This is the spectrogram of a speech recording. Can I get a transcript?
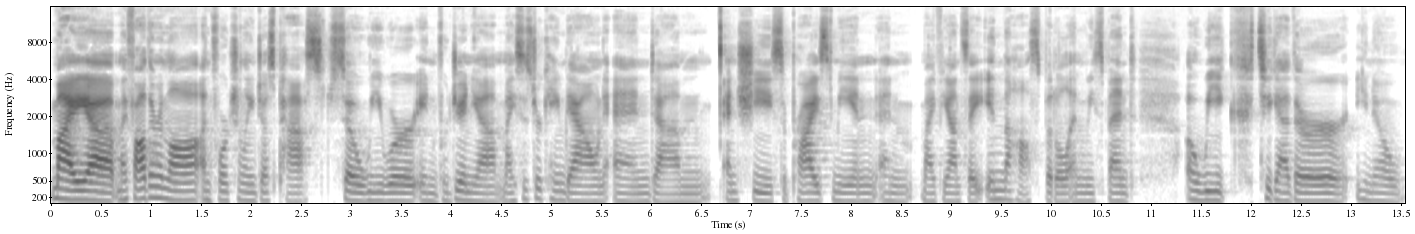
my uh, my father-in-law unfortunately just passed, so we were in Virginia. My sister came down and um, and she surprised me and and my fiance in the hospital, and we spent a week together, you know,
